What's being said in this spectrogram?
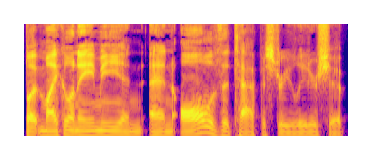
but Michael and Amy and and all of the Tapestry leadership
